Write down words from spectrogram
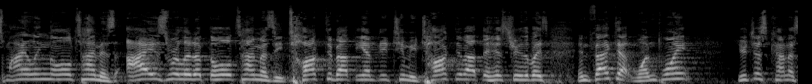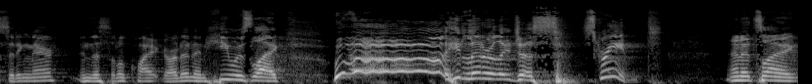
smiling the whole time. His eyes were lit up the whole time as he talked about the empty tomb. He talked about the history of the place. In fact, at one point, you're just kind of sitting there in this little quiet garden, and he was like, he literally just screamed. And it's like,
